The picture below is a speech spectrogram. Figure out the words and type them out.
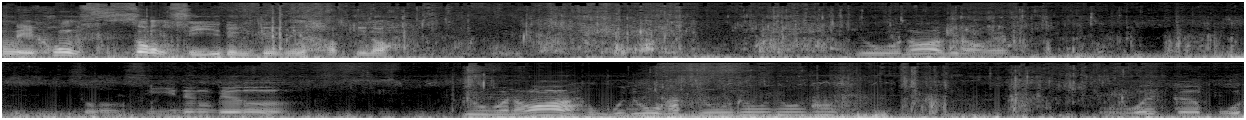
นี่คงส่งสีดึงๆนะครับพี่น้องอยู่นอพี่น้องเลยส่งสีดึงๆอยู่บนนออู้อยู่ครับอยู่อยู่อยู่อยู่โอ้ยเกือบปูด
